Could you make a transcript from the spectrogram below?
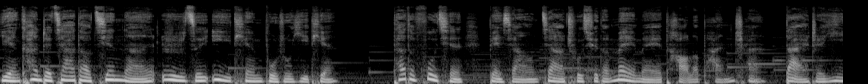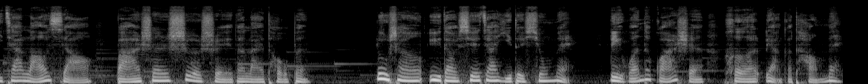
眼看着家道艰难，日子一天不如一天，他的父亲便向嫁出去的妹妹讨了盘缠，带着一家老小跋山涉水的来投奔。路上遇到薛家一对兄妹，李纨的寡婶和两个堂妹，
